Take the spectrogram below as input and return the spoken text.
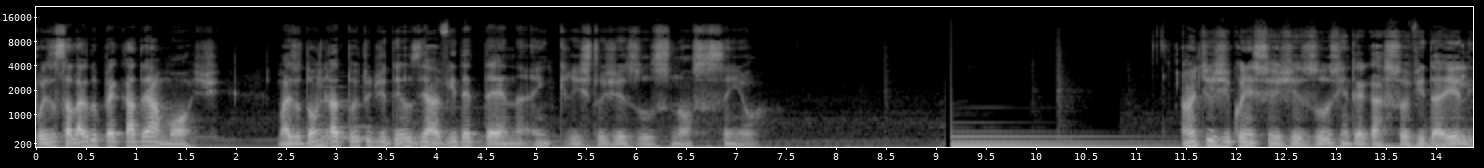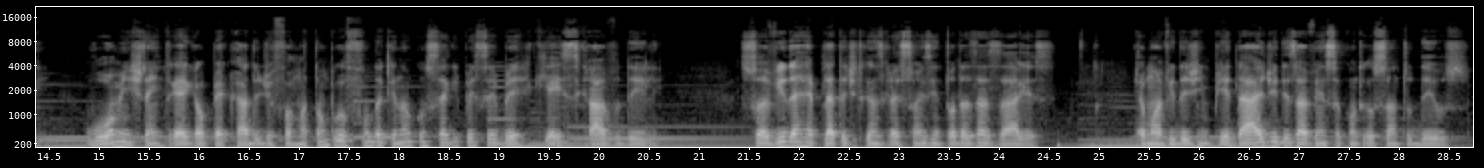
Pois o salário do pecado é a morte, mas o dom gratuito de Deus é a vida eterna em Cristo Jesus, nosso Senhor. Antes de conhecer Jesus e entregar sua vida a Ele, o homem está entregue ao pecado de forma tão profunda que não consegue perceber que é escravo dele. Sua vida é repleta de transgressões em todas as áreas. É uma vida de impiedade e desavença contra o Santo Deus.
